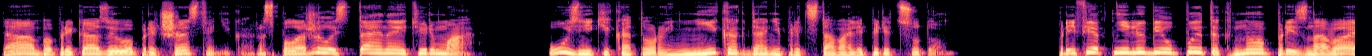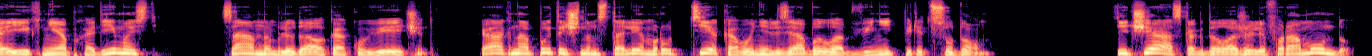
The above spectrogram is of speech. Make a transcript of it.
Там по приказу его предшественника расположилась тайная тюрьма, узники которой никогда не представали перед судом. Префект не любил пыток, но признавая их необходимость, сам наблюдал, как увечат, как на пыточном столе мрут те, кого нельзя было обвинить перед судом. Сейчас, когда доложили Фарамунду,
